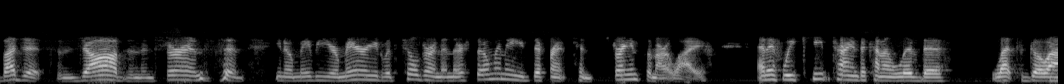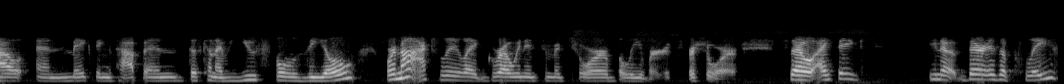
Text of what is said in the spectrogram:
budgets and jobs and insurance and you know maybe you're married with children and there's so many different constraints in our life and if we keep trying to kind of live this let's go out and make things happen this kind of youthful zeal we're not actually like growing into mature believers for sure. So i think you know there is a place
